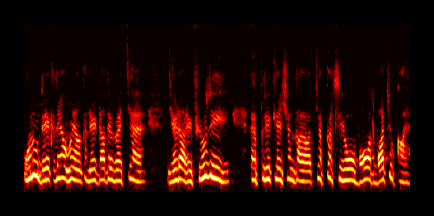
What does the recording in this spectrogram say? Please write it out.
ਉਹਨੂੰ ਦੇਖਦਿਆਂ ਹੋਇਆਂ ਕੈਨੇਡਾ ਦੇ ਵਿੱਚ ਹੈ, ਜਿਹੜਾ ਰਿਫਿਊਜੀ ਐਪਲੀਕੇਸ਼ਨ ਦਾ ਚੱਕਰ ਸੀ, ਉਹ ਬਹੁਤ ਵੱਧ ਚੁੱਕਾ ਆ।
